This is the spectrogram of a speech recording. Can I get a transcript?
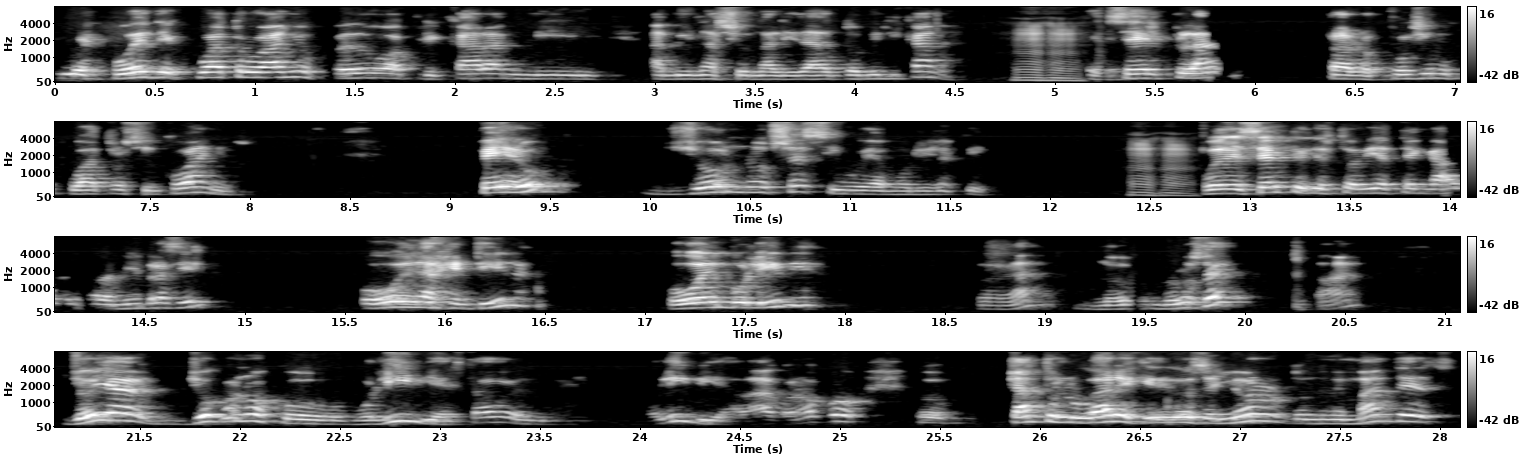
Después de cuatro años puedo aplicar a mi, a mi nacionalidad dominicana. Ese es el plan para los próximos cuatro o cinco años. Pero yo no sé si voy a morir aquí. Puede ser que Dios todavía tenga algo para mí en Brasil, o en Argentina, o en Bolivia, ¿verdad? No, no lo sé. Yo ya, yo conozco Bolivia, he estado en Bolivia, conozco tantos lugares que digo, Señor, donde me mandes,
